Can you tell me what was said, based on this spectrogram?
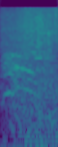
Yeah!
